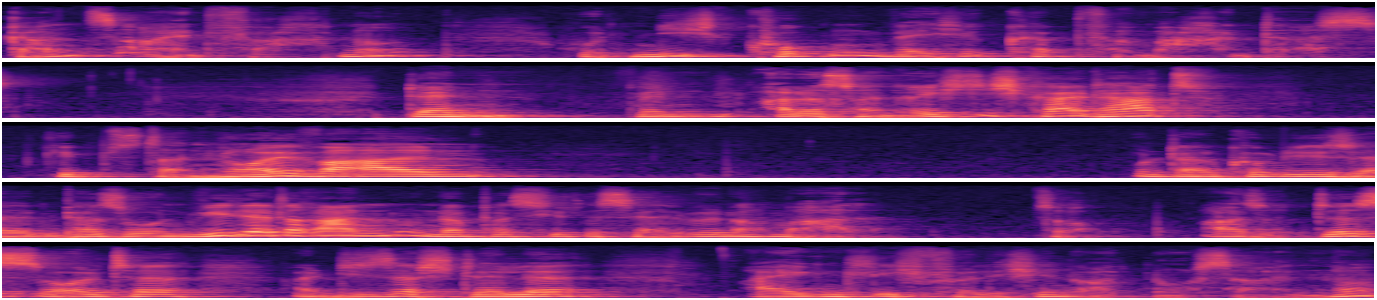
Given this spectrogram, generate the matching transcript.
Ganz einfach. Ne? Und nicht gucken, welche Köpfe machen das. Denn wenn alles seine Richtigkeit hat, gibt es dann Neuwahlen und dann kommen dieselben Personen wieder dran und dann passiert dasselbe nochmal. So, also das sollte an dieser Stelle eigentlich völlig in Ordnung sein. Ne?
